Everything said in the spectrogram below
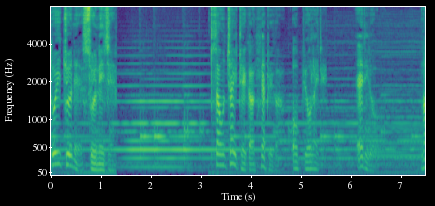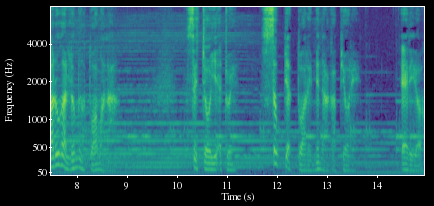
သွေးကြွေးနဲ့ဆွေးနွေးခြင်းလောင်ကြိုက်တဲ့ကငှက်တွေကအော်ပြောလိုက်တယ်အဲ့ဒီတော့ငါတို့ကလွတ်မြောက်သွားမှာလား စစ်ကြောရဲ့အတွင်းစုပ်ပြတ်သွားတဲ့မျက်နာကပြောတယ်အဲ့ဒီတော့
